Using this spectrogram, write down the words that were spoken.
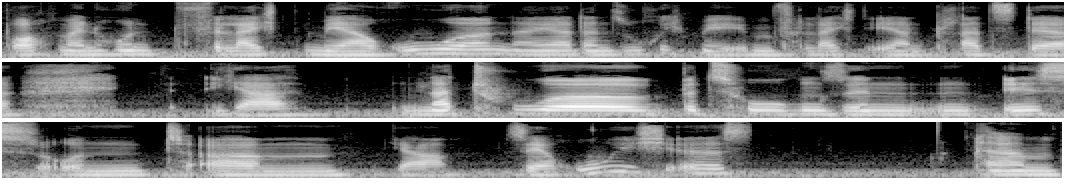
Braucht mein Hund vielleicht mehr Ruhe? Naja, dann suche ich mir eben vielleicht eher einen Platz, der ja naturbezogen sind, ist und ähm, ja sehr ruhig ist. Ähm,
